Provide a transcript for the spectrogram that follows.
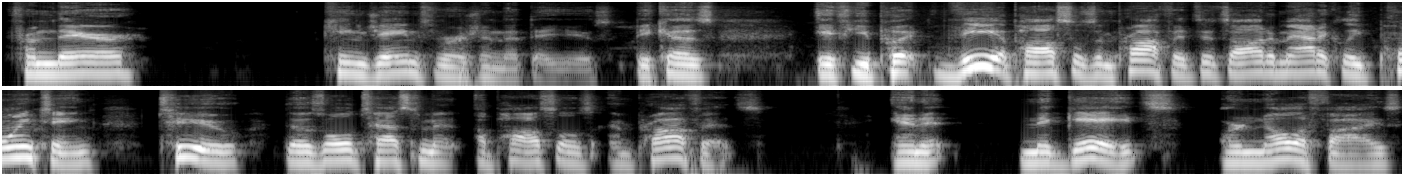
from their King James version that they use because if you put the apostles and prophets, it's automatically pointing to those Old Testament apostles and prophets, and it negates or nullifies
